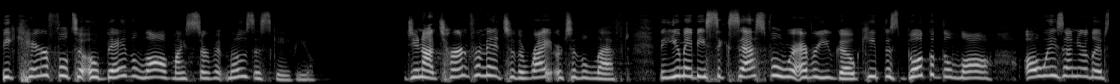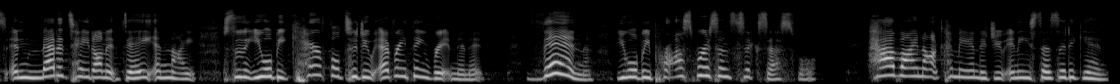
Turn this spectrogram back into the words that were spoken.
Be careful to obey the law of my servant Moses gave you. Do not turn from it to the right or to the left, that you may be successful wherever you go. Keep this book of the law always on your lips and meditate on it day and night, so that you will be careful to do everything written in it. Then you will be prosperous and successful. Have I not commanded you? And he says it again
